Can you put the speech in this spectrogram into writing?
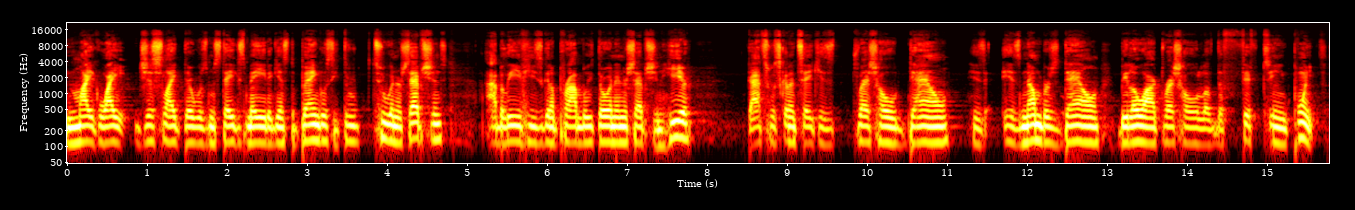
Mike White, just like there was mistakes made against the Bengals. He threw two interceptions. I believe he's going to probably throw an interception here. That's what's going to take his threshold down his his numbers down below our threshold of the 15 points.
